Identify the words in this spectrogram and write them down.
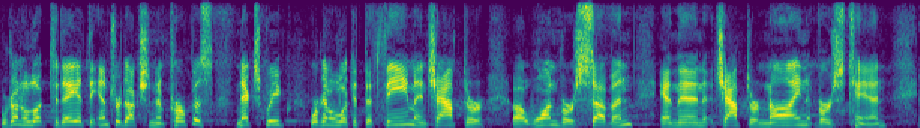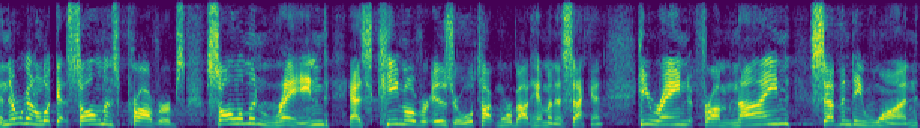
We're going to look today at the introduction and purpose. Next week, we're going to look at the theme in chapter uh, 1, verse 7, and then chapter 9, verse 10. And then we're going to look at Solomon's Proverbs. Solomon reigned as king over Israel. We'll talk more about him in a second. He reigned from 971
